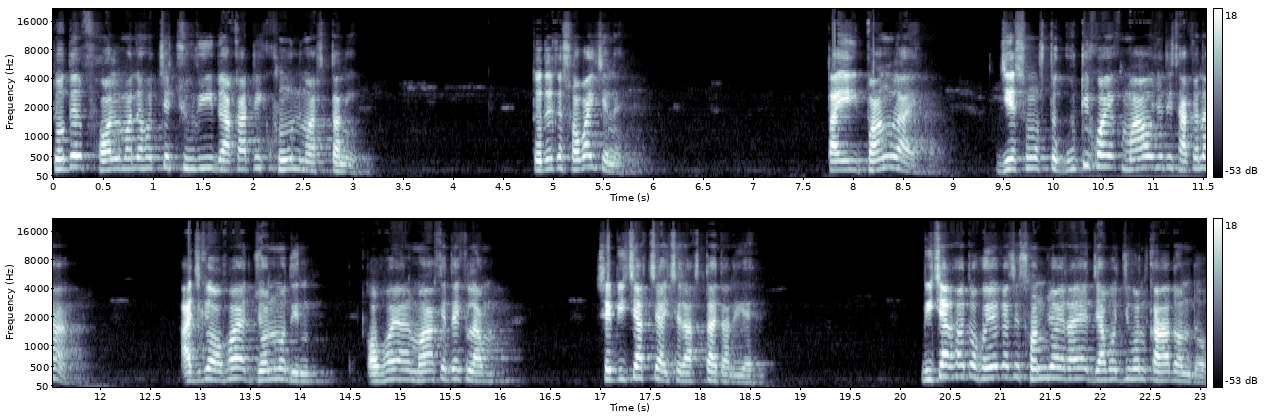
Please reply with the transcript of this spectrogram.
তোদের ফল মানে হচ্ছে চুরি, ডাকাতি, খুন, মাস্তানি। তোদেরকে সবাই চেনে। তাই এই বাংলায় যে সমস্ত গুটি কয়েক মাও যদি থাকে না, আজকে অভয়ার জন্মদিন, অভয়ার মাকে দেখলাম, সে বিচার চাইছে রাস্তায় দাঁড়িয়ে। বিচার হয়তো হয়ে গেছে সঞ্জয় রায়ের যাবজ্জীবন কারাদণ্ড।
